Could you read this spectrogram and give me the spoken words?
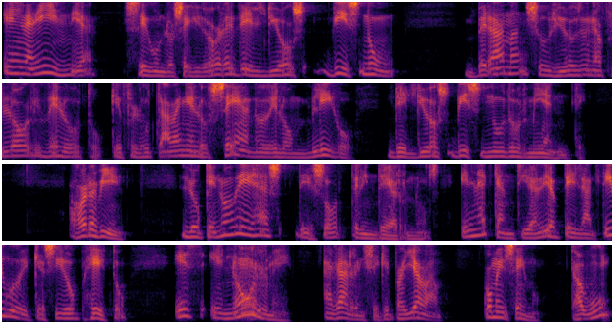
En la India, según los seguidores del dios Vishnu, Brahma surgió de una flor de loto que flotaba en el océano del ombligo del dios Vishnu durmiente. Ahora bien, lo que no dejas de sorprendernos es la cantidad de apelativo de que ha sido objeto. Es enorme. Agárrense que para allá vamos. Comencemos. Tabú,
